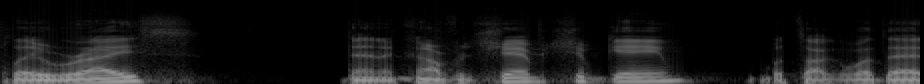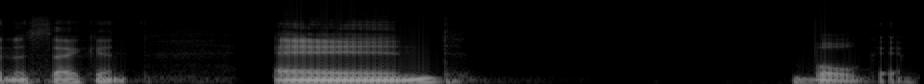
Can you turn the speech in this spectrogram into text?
play Rice, then a conference championship game. We'll talk about that in a second, and bowl game.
